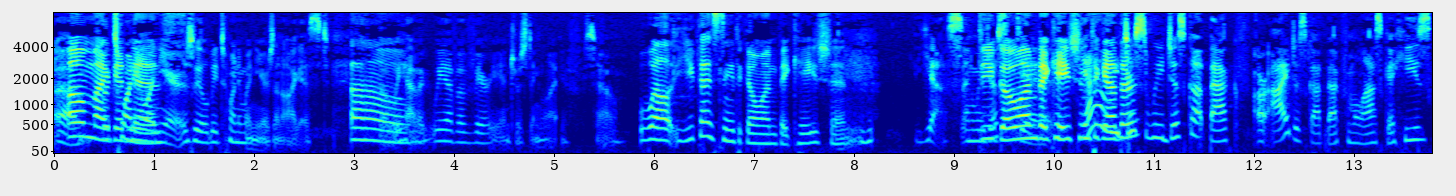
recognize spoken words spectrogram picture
um, Oh, my for 21 years. We'll be 21 years in August. Oh. We have a, we have a very interesting life. So Well, you guys need to go on vacation. Yes, and we Do you go on vacation yeah, together? We just we just got back, or I just got back from Alaska. He's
